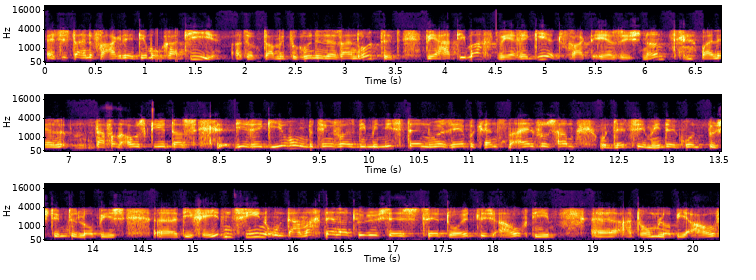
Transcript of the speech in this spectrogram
es ist eine Frage der Demokratie, also damit begründet er seinen Rücktritt. Wer hat die Macht? Wer regiert, fragt er sich, ne? weil er davon ausgeht, dass die Regierung bzw. die Minister nur sehr begrenzten Einfluss haben und letztlich im Hintergrund bestimmte Lobbys äh, die Fäden ziehen. Und da macht er natürlich sehr, sehr deutlich auch die äh, Atomlobby auf.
